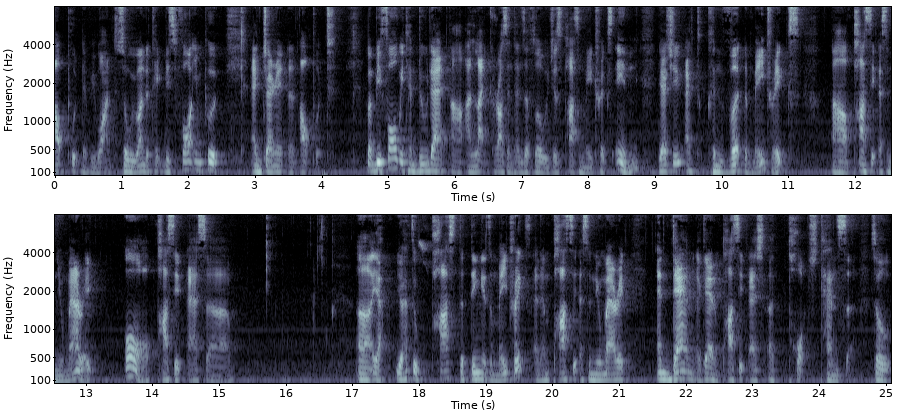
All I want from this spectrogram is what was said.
output that we want. So we want to take these four input and generate an output. But before we can do that, uh, unlike Keras and TensorFlow, we just pass a matrix in. You actually have to convert the matrix, uh, pass it as a numeric, or pass it as a uh, yeah, you have to pass the thing as a matrix and then pass it as a numeric, and then again pass it as a torch tensor. So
